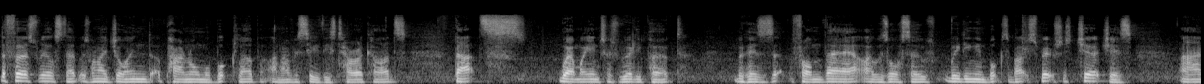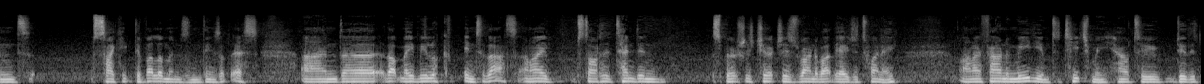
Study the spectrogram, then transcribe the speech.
the first real step was when I joined a paranormal book club and I received these tarot cards. That's where my interest really perked, because from there I was also reading in books about spiritualist churches and psychic developments and things like this. And uh, that made me look into that. And I started attending spiritualist churches around about the age of 20. And I found a medium to teach me how to do the,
